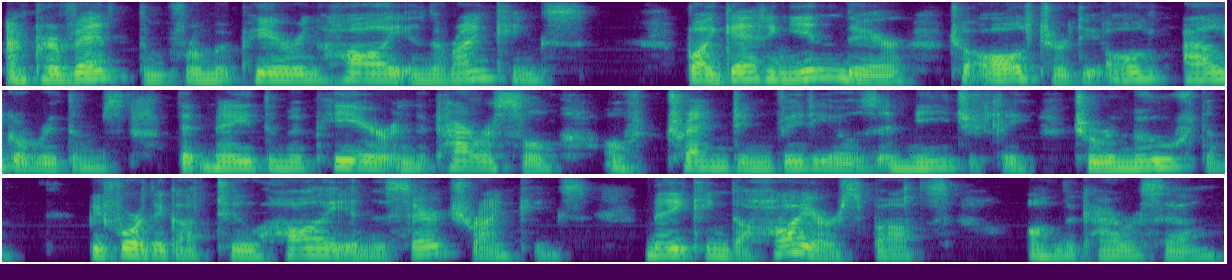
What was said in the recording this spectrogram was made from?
and prevent them from appearing high in the rankings by getting in there to alter the algorithms that made them appear in the carousel of trending videos immediately to remove them before they got too high in the search rankings, making the higher spots on the carousel.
